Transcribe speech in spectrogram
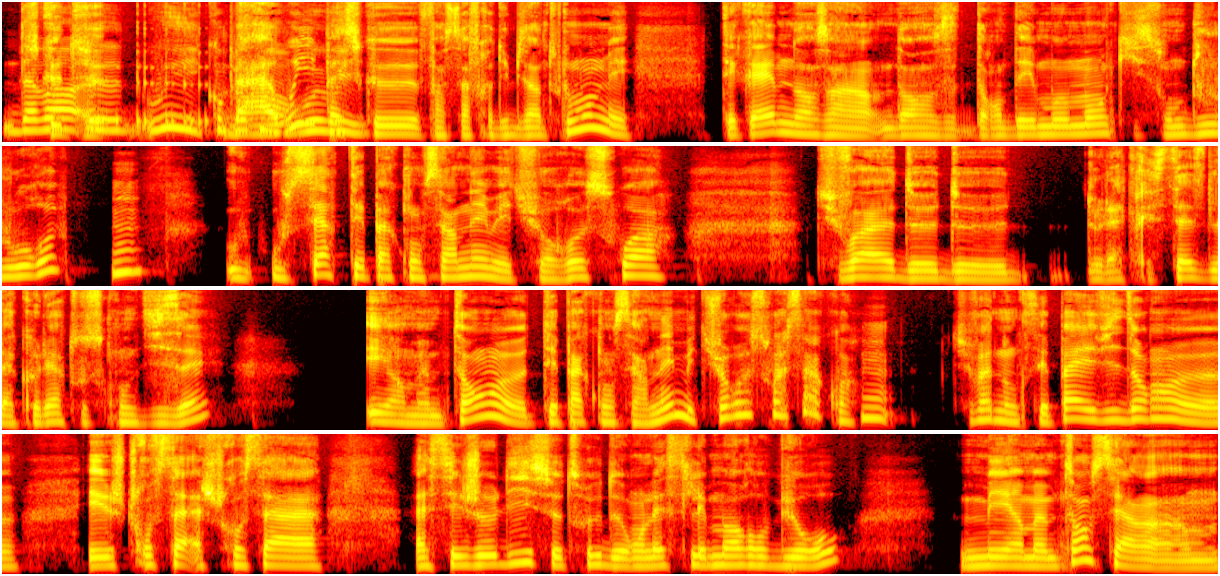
D'avoir, tu- euh, oui, complètement. Bah oui, parce oui. que enfin, ça ferait du bien à tout le monde, mais t'es quand même dans, un, dans, dans des moments qui sont douloureux, Mm. où, où certes t'es pas concerné, mais tu reçois, tu vois, de, de, de la tristesse, de la colère, tout ce qu'on disait, et en même temps, euh, t'es pas concerné, mais tu reçois ça, quoi. Mm. Tu vois, donc c'est pas évident. euh, et je trouve, ça, je trouve ça assez joli, ce truc de on laisse les morts au bureau, mais en même temps, c'est un.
